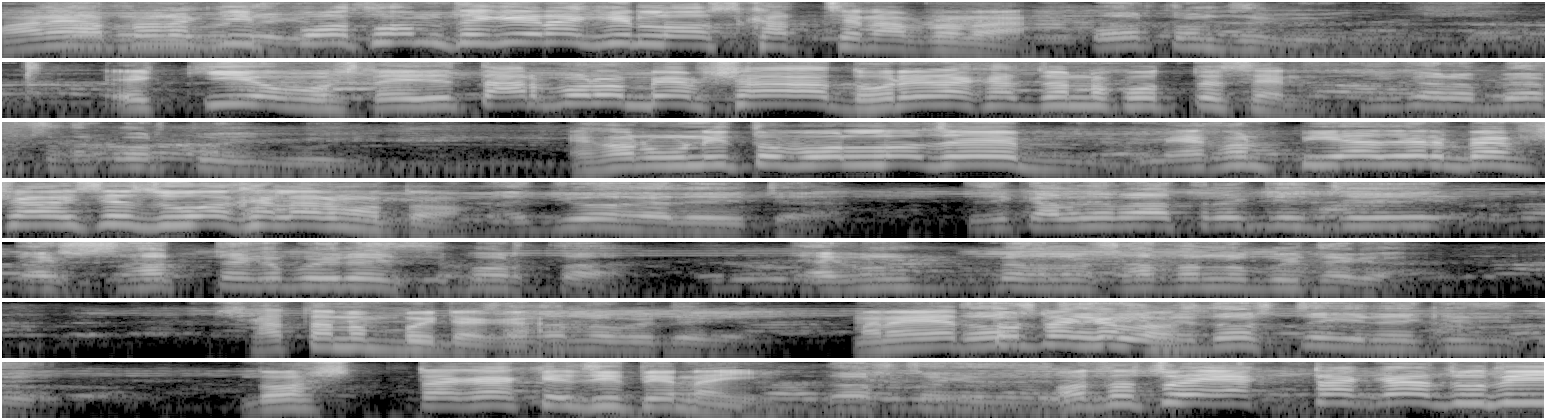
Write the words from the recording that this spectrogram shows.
মানে আপনারা কি প্রথম থেকে নাকি লস খাচ্ছেন আপনারা? প্রথম থেকে। এই কি অবস্থা? এই যে তারপরও ব্যবসা ধরে রাখার জন্য করতেছেন। কি করে ব্যবসা তো করতে হইবই এখন উনি তো বলল যে এখন পেঁয়াজের ব্যবসা হয়েছে জুয়া খেলার মতো। জুয়া গেলে এটা। যে কালকে রাত্রে কেজি একশো ষাট টাকা বই রয়েছে পড়তা এখন বেতলাম সাতানব্বই টাকা। সাতানব্বই টাকা? সাতানব্বই টাকা। মানে এত টাকা দশ টাকা নেই কেজিতে। দশ টাকা কেজিতে নাই? দশ টাকা কেজি অথচ এক টাকা যদি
